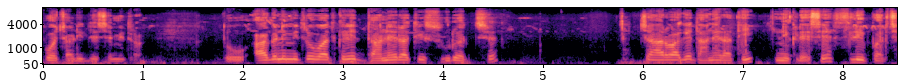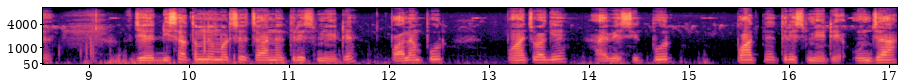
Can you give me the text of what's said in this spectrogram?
પહોંચાડી દેશે મિત્રો. તો આગળની મિત્રો વાત કરીએ, ધાનેરાથી સુરત છે. ચાર વાગે ધાનેરાથી નીકળે છે, સ્લીપર છે. જે ડીસા તમને મળશે ચારને ત્રીસ મિનિટે. પાલનપુર પાંચ વાગે, હાઈવે સિદ્ધપુર પાંચને ત્રીસ મિનિટે. ઊંઝા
